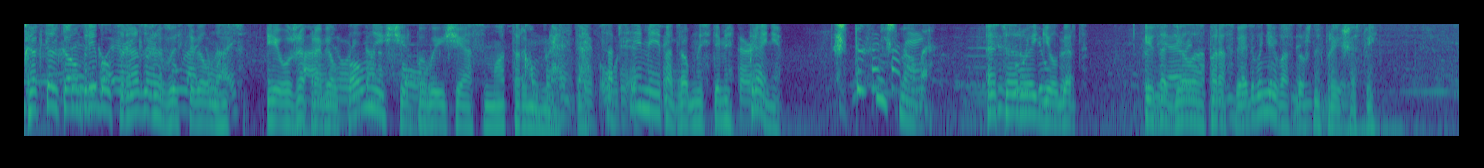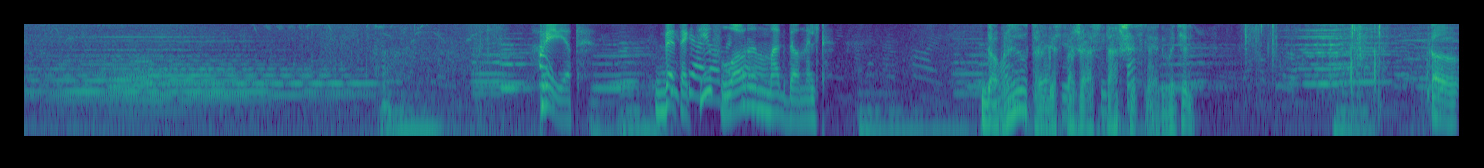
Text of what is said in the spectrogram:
Как только он прибыл, сразу же выставил нас. И уже провел полный исчерпывающий осмотр места. Со всеми подробностями. Крайне. Что смешного? Это Рой Гилберт. Из отдела по расследованию воздушных происшествий. Привет. Детектив Лорен Макдональд. Доброе утро, госпожа старший следователь. О,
